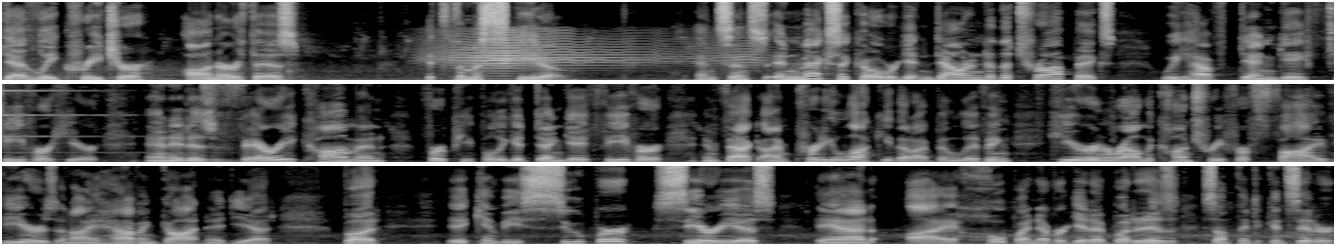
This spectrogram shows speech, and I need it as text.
deadly creature on earth is? It's the mosquito. And since in Mexico we're getting down into the tropics, we have dengue fever here. And it is very common for people to get dengue fever. In fact, I'm pretty lucky that I've been living here and around the country for five years and I haven't gotten it yet. But it can be super serious and I hope I never get it, but it is something to consider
